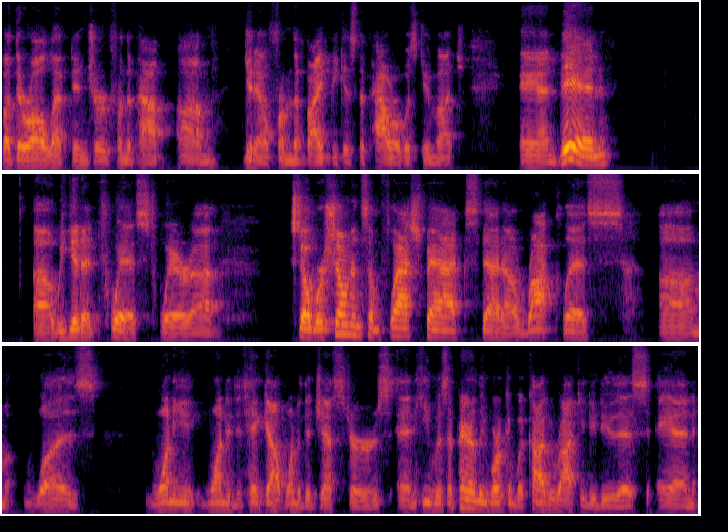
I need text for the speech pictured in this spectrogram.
but they're all left injured from the pow- um, you know, from the fight because the power was too much. And then uh, we get a twist where uh, so we're shown in some flashbacks that uh, Racles um, was wanting wanted to take out one of the jesters, and he was apparently working with Kaguragi to do this. And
